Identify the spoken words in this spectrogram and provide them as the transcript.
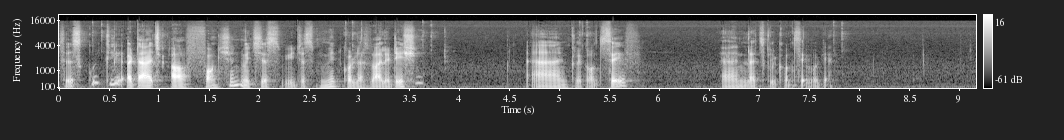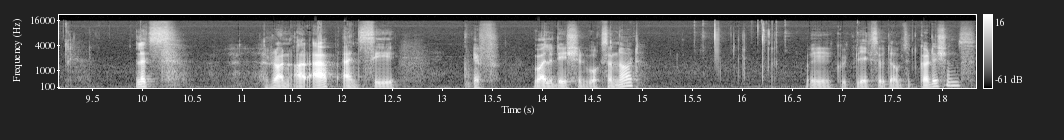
So let's quickly attach our function which is we just made called as validation and click on save and let's click on save again. Let's run our app and see if validation works or not. We quickly exit terms and conditions.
